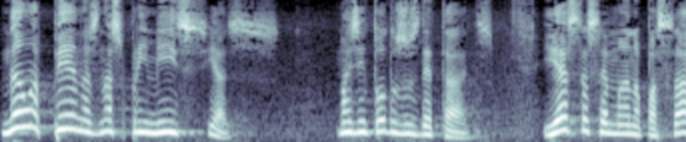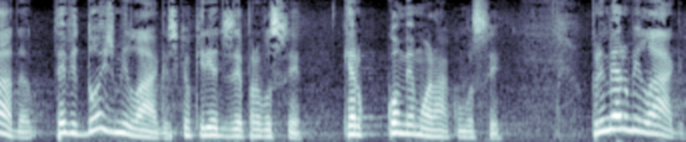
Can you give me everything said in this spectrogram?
Não apenas nas primícias, mas em todos os detalhes. E esta semana passada, teve dois milagres que eu queria dizer para você. Quero comemorar com você. Primeiro milagre,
